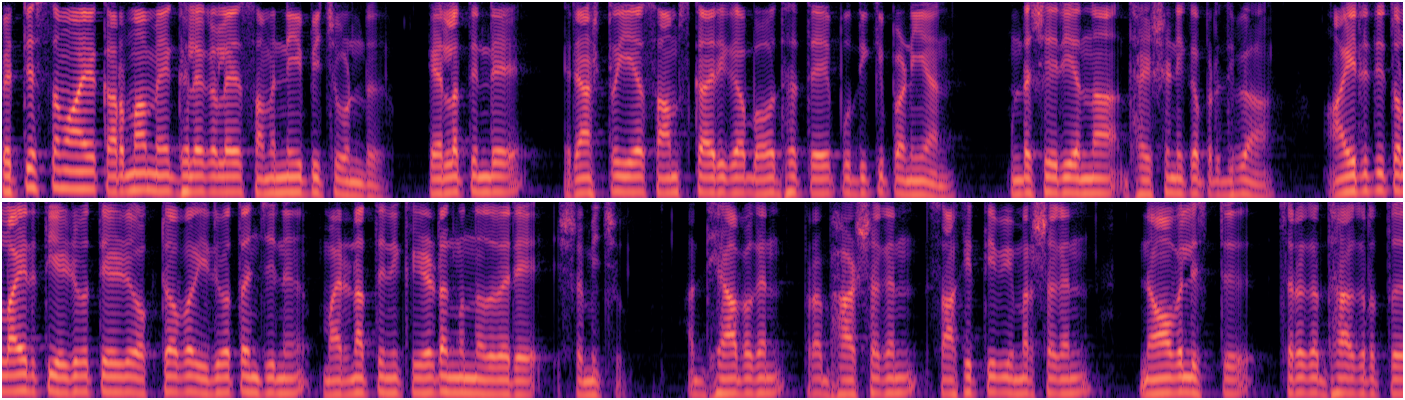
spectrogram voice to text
വ്യത്യസ്തമായ കർമ്മ മേഖലകളെ സമന്വയിപ്പിച്ചുകൊണ്ട് കേരളത്തിന്റെ രാഷ്ട്രീയ സാംസ്കാരിക ബോധത്തെ പുതുക്കിപ്പണിയാൻ മുണ്ടശ്ശേരി എന്ന ധൈഷണിക പ്രതിഭ ആയിരത്തി തൊള്ളായിരത്തി എഴുപത്തിയേഴ് ഒക്ടോബർ ഇരുപത്തഞ്ചിന് മരണത്തിന് കീഴടങ്ങുന്നതുവരെ ശ്രമിച്ചു. അധ്യാപകൻ പ്രഭാഷകൻ സാഹിത്യ വിമർശകൻ നോവലിസ്റ്റ് ചെറുകഥാകൃത്ത്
